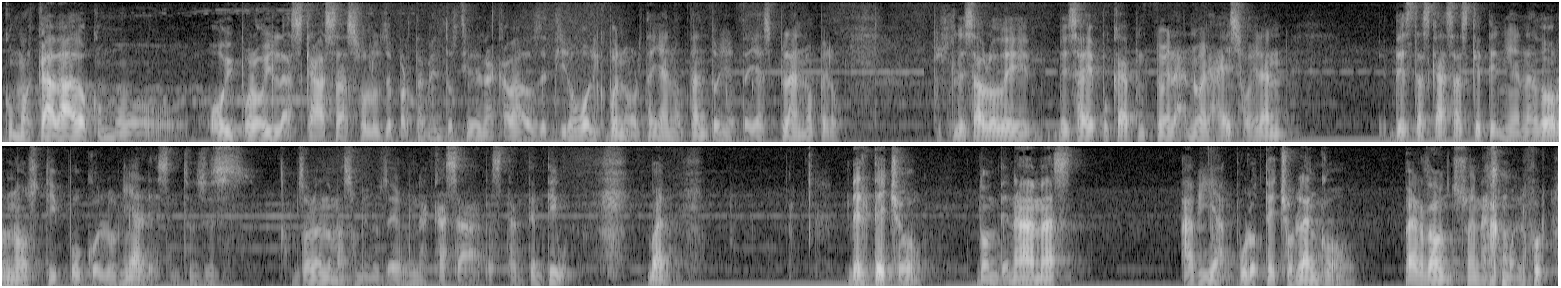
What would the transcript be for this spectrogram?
como acabado como hoy por hoy las casas o los departamentos tienen acabados de tiro ólico. Bueno, ahorita ya no tanto, y ahorita ya es plano, pero pues les hablo de, esa época, no era, no era eso, eran de estas casas que tenían adornos tipo coloniales. Entonces, estamos hablando más o menos de una casa bastante antigua. Bueno, del techo, donde nada más había puro techo blanco, perdón, suena como albur,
